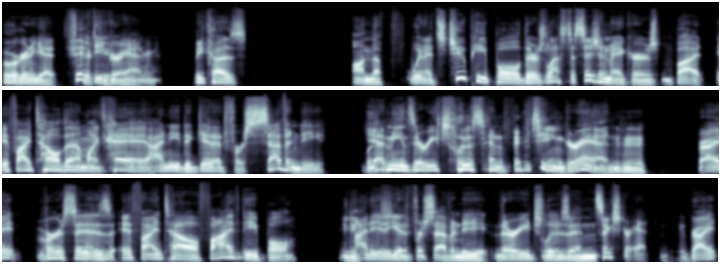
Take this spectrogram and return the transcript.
who are gonna get 50, grand. Because on the when it's two people there's less decision makers but if i tell them like hey i need to get it for 70 Yeah. that means they're each losing 15 grand Mhm. right? Versus if i tell five people i need to get it for 70 they're each losing six grand right?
